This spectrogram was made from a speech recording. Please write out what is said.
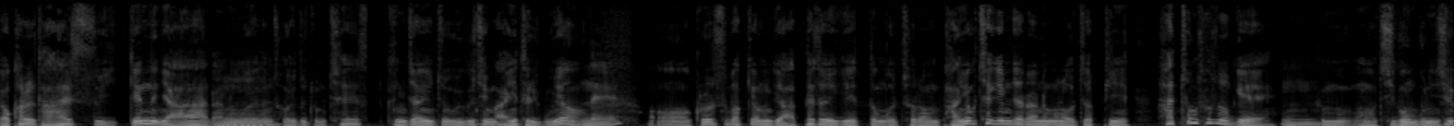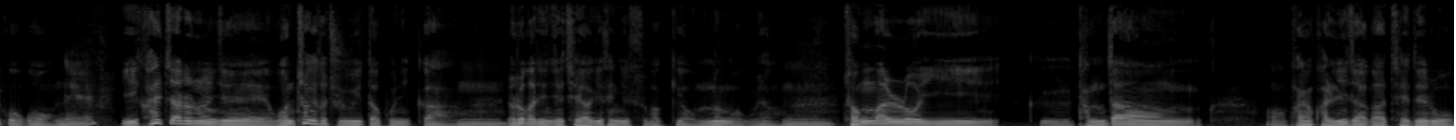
역할을 다 할 수 있겠느냐라는 음. 거에는 저희도 좀 채, 굉장히 좀 의구심이 많이 들고요. 네. 어, 그럴 수밖에 없는 게 앞에서 얘기했던 것처럼 방역 책임자라는 건 어차피 하청 소속의 음. 근무, 어, 직원분이실 거고 네. 이 칼자루는 이제 원청에서 주고 있다 보니까 음. 여러 가지 이제 제약이 생길 수밖에 없는 거고요. 음. 정말로 이 그 담당 어, 방역 관리자가 제대로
